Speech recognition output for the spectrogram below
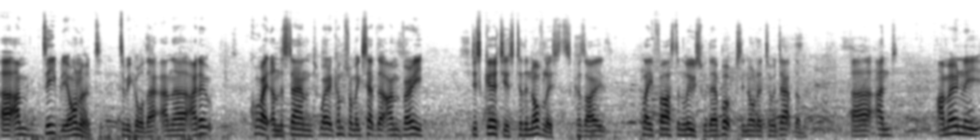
Uh, I'm deeply honoured to be called that, and uh, I don't quite understand where it comes from, except that I'm very discourteous to the novelists because I play fast and loose with their books in order to adapt them. Uh, and I'm only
